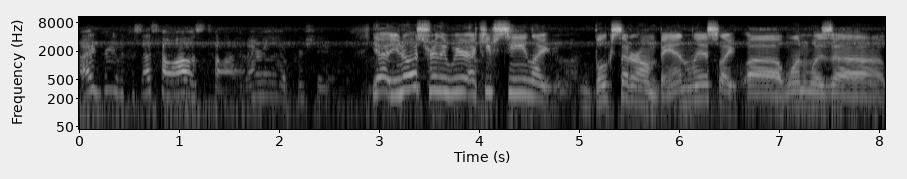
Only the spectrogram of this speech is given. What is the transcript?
I agree because that's how I was taught, and I really appreciate it. Yeah, you know what's really weird? I keep seeing like books that are on ban lists. Like uh, one was uh,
